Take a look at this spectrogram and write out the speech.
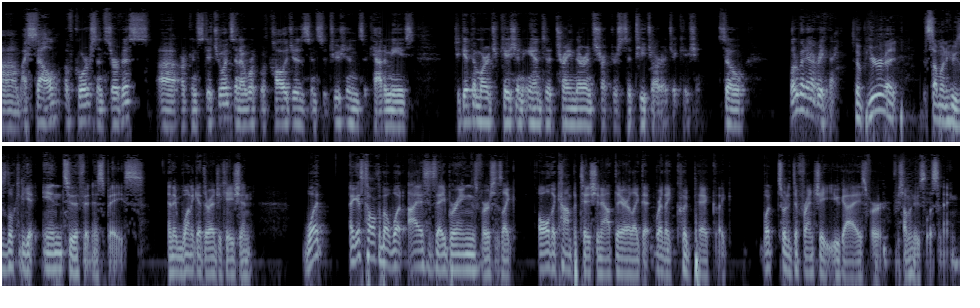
Um, I sell, of course, and service uh, our constituents, and I work with colleges, institutions, academies to get them our education and to train their instructors to teach our education. So, a little bit of everything. So, if you're a, someone who's looking to get into the fitness space and they want to get their education, what I guess talk about what ISSA brings versus like all the competition out there, like that, where they could pick. Like, what sort of differentiate you guys for for someone who's listening?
